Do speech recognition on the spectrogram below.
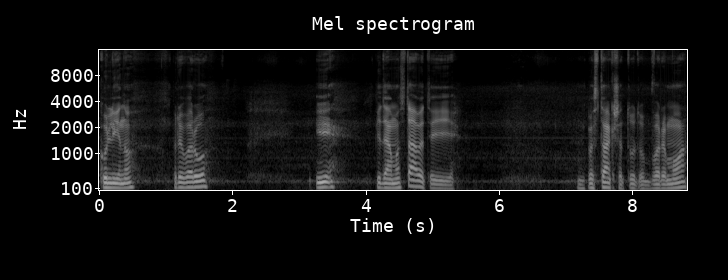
коліно привару. І підемо ставити її. Ось так ще тут обваримо.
